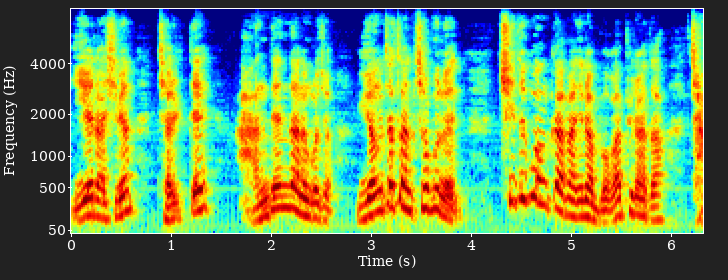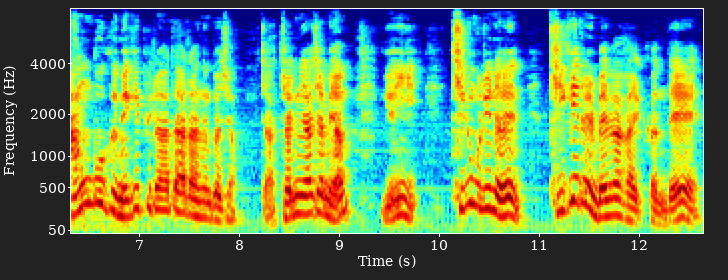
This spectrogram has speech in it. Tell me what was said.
이해를 하시면 절대 안 된다는 거죠. 유형자산 처분은 취득원가가 아니라 뭐가 필요하다? 장부 금액이 필요하다라는 거죠. 자, 정리하자면 이, 지금 우리는 기계를 매각할 건데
